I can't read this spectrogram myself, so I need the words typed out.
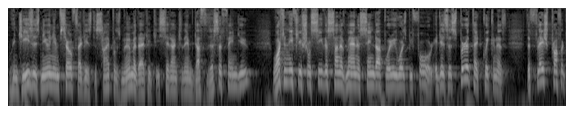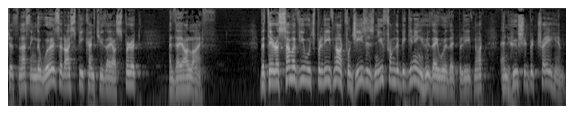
When Jesus knew in himself that his disciples murmured at it, he said unto them, Doth this offend you? What and if you shall see the Son of Man ascend up where he was before? It is the Spirit that quickeneth, the flesh profiteth nothing. The words that I speak unto you, they are spirit and they are life. But there are some of you which believe not, for Jesus knew from the beginning who they were that believed not, and who should betray him.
